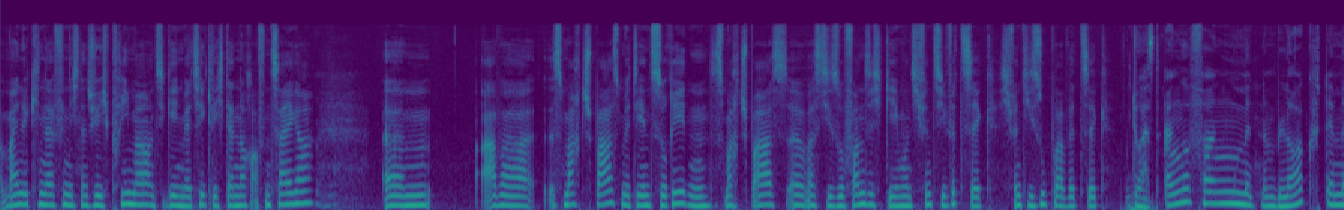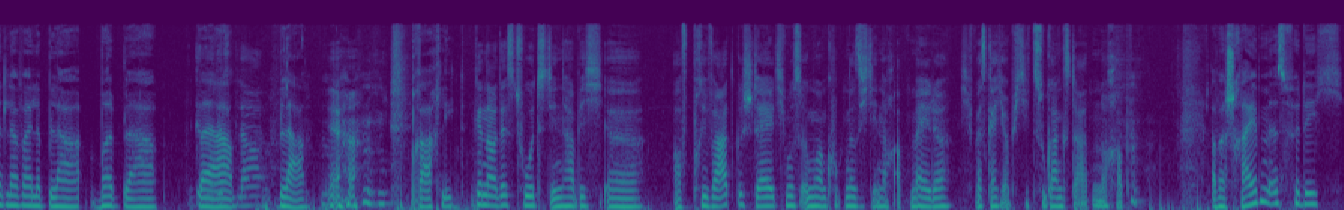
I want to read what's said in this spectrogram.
Meine Kinder finde ich natürlich prima und sie gehen mir täglich dennoch auf den Zeiger. Mhm. Ähm, aber es macht Spaß, mit denen zu reden. Es macht Spaß, äh, was die so von sich geben. Und ich finde sie witzig. Ich finde die super witzig. Du hast angefangen mit einem Blog, der mittlerweile bla bla bla bla bla, bla ja. brach liegt. Genau, der ist tot. Den habe ich äh, auf privat gestellt. Ich muss irgendwann gucken, dass ich den noch abmelde. Ich weiß gar nicht, ob ich die Zugangsdaten noch habe. Aber Schreiben ist für dich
